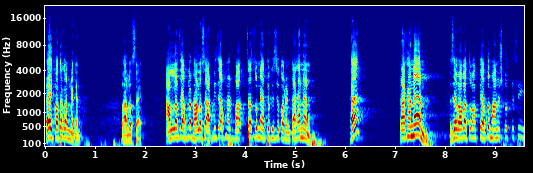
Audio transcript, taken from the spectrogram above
এই, কথা কন না কেন? ভালো চায়। আল্লাহ যে আপনার ভালো চায়, আপনি যে আপনার বাচ্চার জন্য এত কিছু করেন, টাকা নেন? হ্যাঁ? টাকা নেন? যে, বাবা, তোমাকে এত মানুষ করতেছি।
